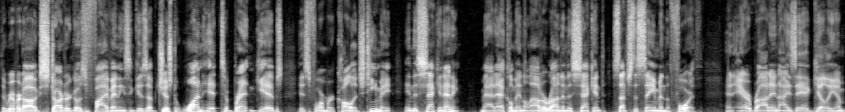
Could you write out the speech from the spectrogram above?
The RiverDogs starter goes five innings and gives up just one hit to Brent Gibbs, his former college teammate, in the second inning. Matt Eckelman allowed a run in the second, such the same in the fourth. An air brought in Isiah Gilliam,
